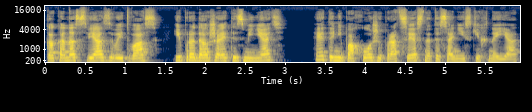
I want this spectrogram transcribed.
как она связывает вас и продолжает изменять, это не похожий процесс на тессанийских наяд.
